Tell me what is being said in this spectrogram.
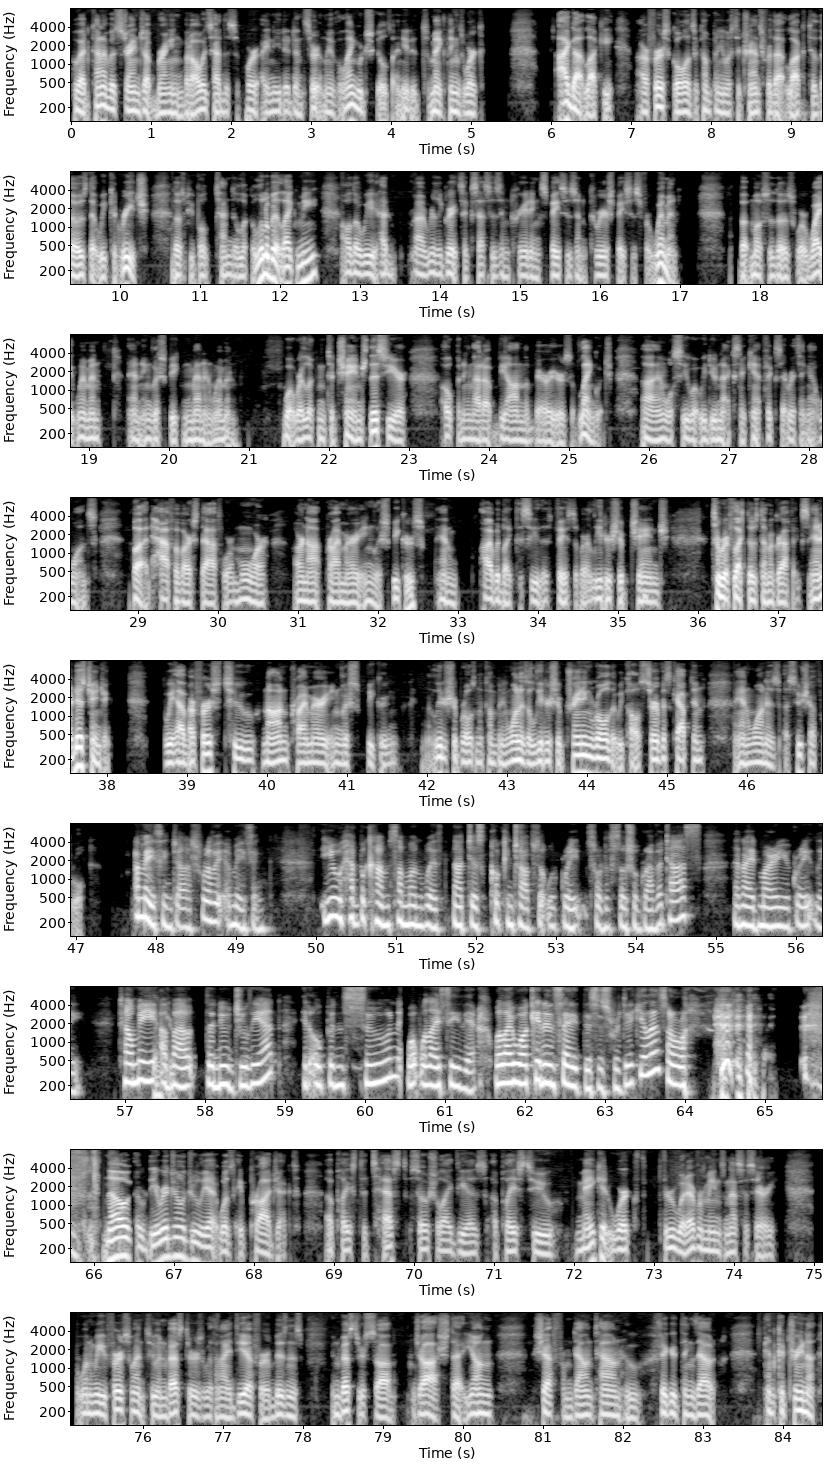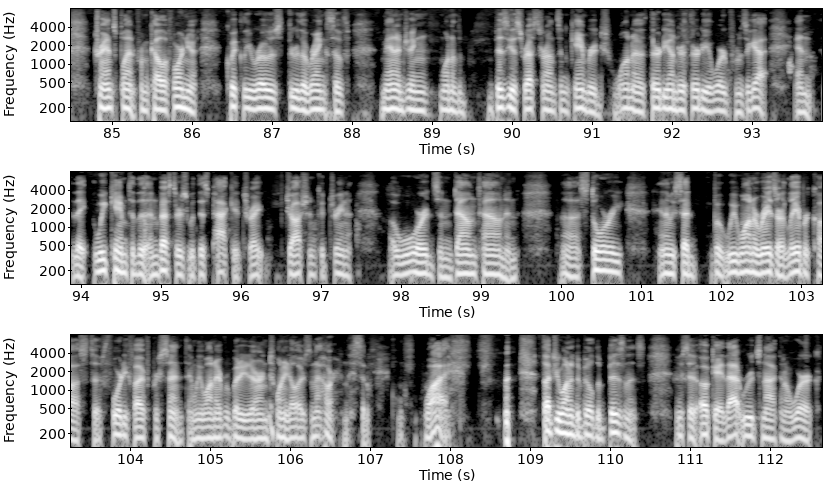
who had kind of a strange upbringing, but always had the support I needed and certainly the language skills I needed to make things work. I got lucky. Our first goal as a company was to transfer that luck to those that we could reach. Those people tend to look a little bit like me, although we had uh, really great successes in creating spaces and career spaces for women. But most of those were white women and English speaking men and women. What we're looking to change this year, opening that up beyond the barriers of language. Uh, and we'll see what we do next. We can't fix everything at once, but half of our staff or more are not primary English speakers. And I would like to see the face of our leadership change to reflect those demographics. And it is changing. We have our first two non primary English speaking leadership roles in the company. One is a leadership training role that we call service captain, and one is a sous chef role. Amazing, Josh. Really amazing. You have become someone with not just cooking chops, but with great sort of social gravitas, and I admire you greatly. Tell me Thank about you. the new Juliet. It opens soon. What will I see there? Will I walk in and say, This is ridiculous? Or no, the original Juliet was a project, a place to test social ideas, a place to make it work th- through whatever means necessary. When we first went to investors with an idea for a business, investors saw Josh, that young chef from downtown who figured things out, and Katrina, transplant from California, quickly rose through the ranks of managing one of the busiest restaurants in Cambridge, won a 30 under 30 award from Zagat. And they, we came to the investors with this package, right? Josh and Katrina, awards and downtown and uh, story. And we said, but we want to raise our labor costs to 45% and we want everybody to earn $20 an hour. And they said, why? I thought you wanted to build a business. And we said, okay, that route's not going to work.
